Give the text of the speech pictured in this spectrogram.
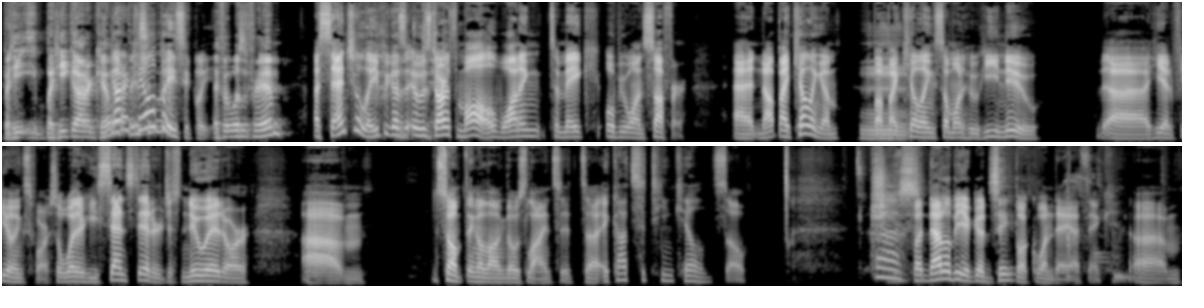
But he but he got her killed. he got her killed basically? basically. If it wasn't for him, Essentially, because it was Darth Maul wanting to make Obi Wan suffer, and not by killing him, but by Mm. killing someone who he knew uh, he had feelings for. So whether he sensed it or just knew it or um, something along those lines, it uh, it got Satine killed. So, uh, Jeez. but that'll be a good See? book one day, I think. Um,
